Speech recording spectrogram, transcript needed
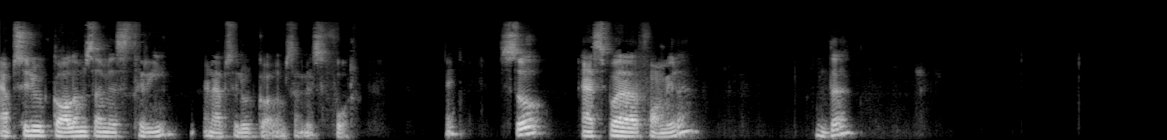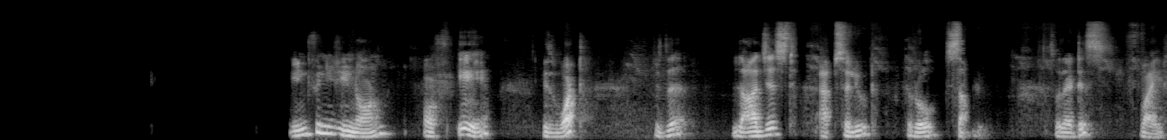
absolute column sum is 3 and absolute column sum is 4 okay. so as per our formula the infinity norm of A is what? Is the largest absolute row sum. So that is 5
